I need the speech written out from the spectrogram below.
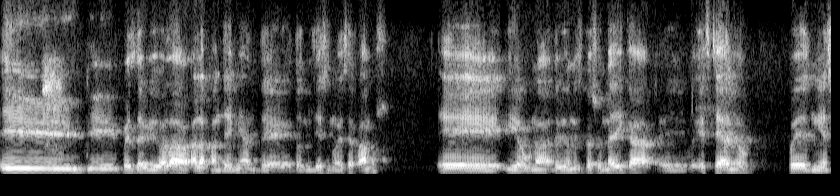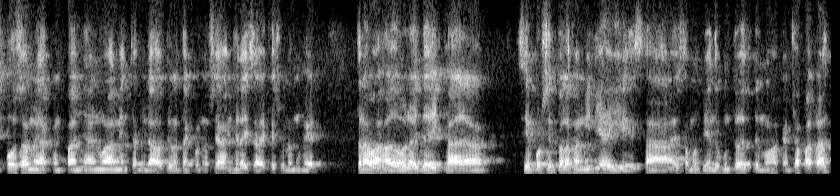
Y, pues debido a la, a la, pandemia de 2019 cerramos. Eh, y a una, debido a una situación médica, eh, este año pues mi esposa me acompaña nuevamente a mi lado. Jonathan conoce a Ángela y sabe que es una mujer trabajadora y dedicada 100% a la familia y está, estamos viviendo juntos desde nuevo acá en Chaparral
